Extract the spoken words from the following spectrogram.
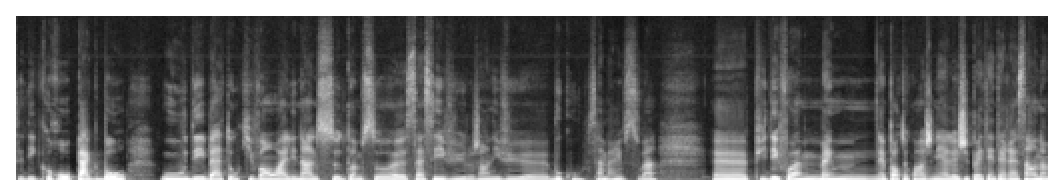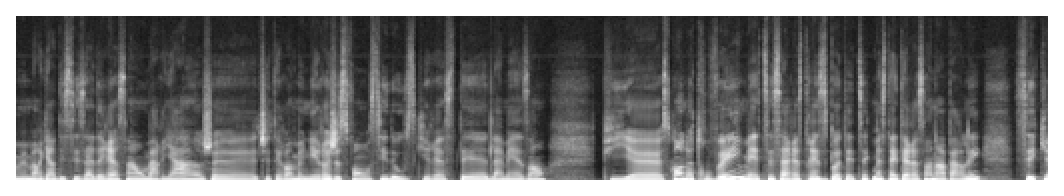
des, sais, des gros paquebots ou des bateaux qui vont aller dans le sud comme ça. euh, ça s'est vu, j'en ai vu euh, beaucoup, ça m'arrive souvent. Euh, puis des fois, même n'importe quoi en généalogie peut être intéressant. On a même regardé ses adresses hein, au mariage, etc. Même les registres fonciers de où ce qui restait, de la maison. Puis euh, ce qu'on a trouvé, mais tu sais, ça reste très hypothétique, mais c'est intéressant d'en parler, c'est que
